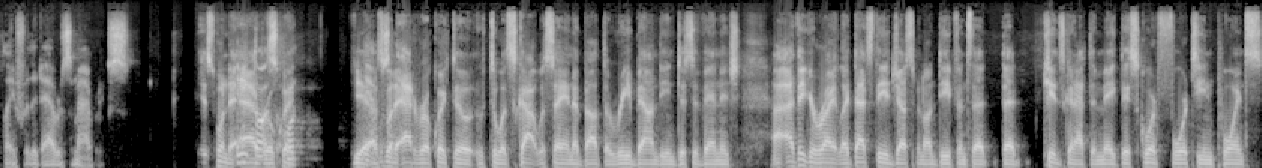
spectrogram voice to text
play for the Dallas Mavericks. Just wanted to Any add real quick. On- yeah, yeah, I was going to add real quick to to what Scott was saying about the rebounding disadvantage. I think you're right. Like that's the adjustment on defense that that Kidd's going to have to make. They scored 14 points,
